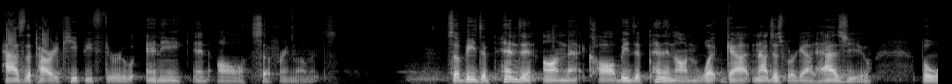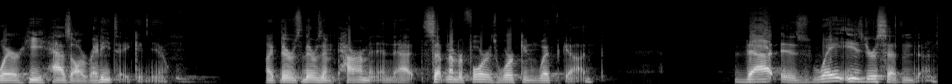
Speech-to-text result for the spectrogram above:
has the power to keep you through any and all suffering moments. So be dependent on that call. Be dependent on what God, not just where God has you, but where He has already taken you. Like there's there's empowerment in that. Step number four is working with God. That is way easier said than done.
